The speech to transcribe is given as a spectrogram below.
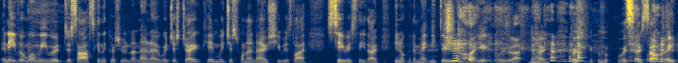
and even when we were just asking the question, no, no, no, we're just joking. We just want to know. She was like, seriously, though, you're not going to make me do that, are you? We were like, no, we're, we're so sorry.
